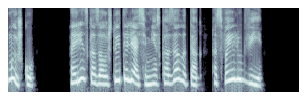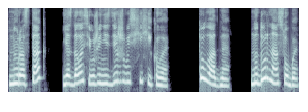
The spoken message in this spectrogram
мышку. Айрин сказала, что это Ляся мне сказала так о своей любви. Ну, раз так, я сдалась и уже не сдерживаясь хихикала. То ладно, но дурно особо,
